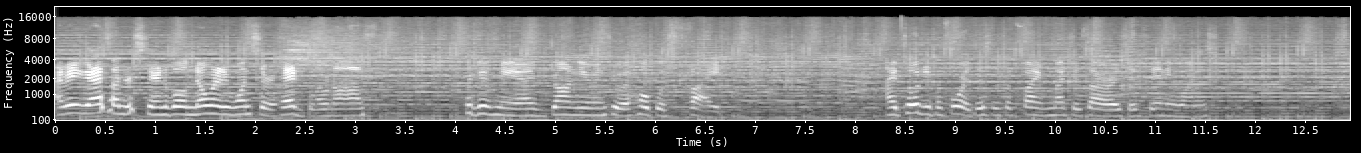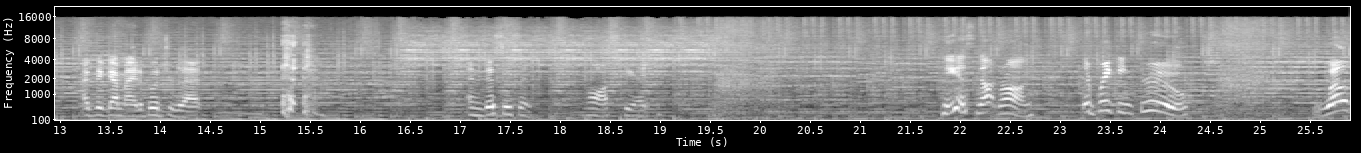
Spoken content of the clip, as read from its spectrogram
I mean, that's understandable. Nobody wants their head blown off. Forgive me, I've drawn you into a hopeless fight. I told you before, this is a fight much as ours as anyone's. I think I might have butchered that. and this isn't lost yet. He is not wrong. They're breaking through. Well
